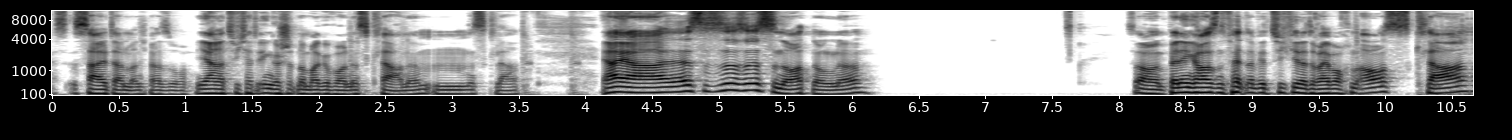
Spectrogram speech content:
Das ist halt dann manchmal so. Ja, natürlich hat Ingolstadt nochmal gewonnen, ist klar, ne? Mm, ist klar. Ja, ja, es ist, es ist in Ordnung, ne? So, und Bellinghausen fällt natürlich wieder drei Wochen aus, klar.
